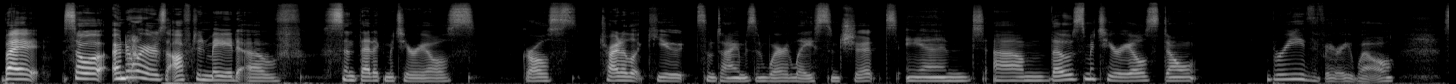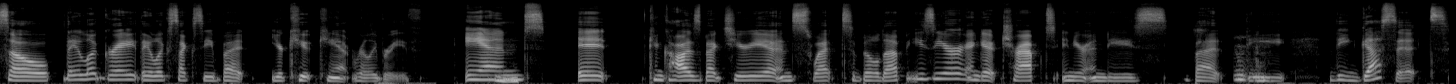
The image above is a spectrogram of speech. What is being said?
But so underwear is often made of synthetic materials. Girls try to look cute sometimes and wear lace and shit, and um, those materials don't breathe very well. So they look great, they look sexy, but your cute can't really breathe. And it can cause bacteria and sweat to build up easier and get trapped in your undies. But the the gusset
